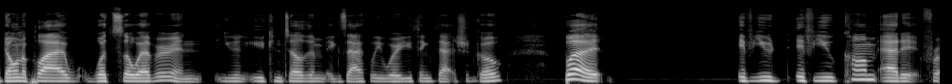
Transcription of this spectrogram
don't apply whatsoever and you you can tell them exactly where you think that should go. But if you if you come at it from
